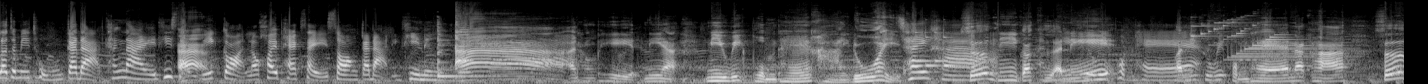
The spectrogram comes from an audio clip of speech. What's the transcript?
เราจะมีถุงกระดาษข้างในที่ใส่อ่า วิกก่อนแล้วค่อยแพ็คใส่ซองกระดาษอีกทีหนึ่งอ่าอันทางเพจเนี่ย มีวิกผมแท้ขายด้วย ใช่ค่ะซึ่งนี่ก็คืออันนี้คือวิกผมแท้ อันนี้คือวิกผมแท้นะคะ ซึ่ง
